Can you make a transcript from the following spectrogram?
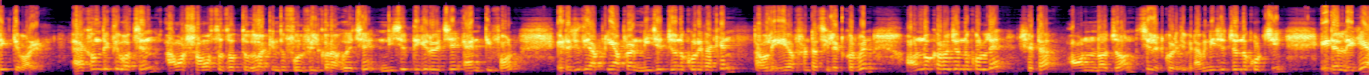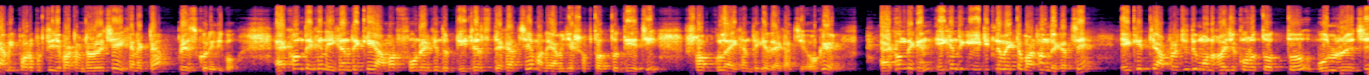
লিখতে পারেন। এখন দেখতে পাচ্ছেন, আমার সমস্ত তথ্যগুলো কিন্তু ফুলফিল করা হয়েছে। নিচের দিকে রয়েছে অ্যান্টি ফর এটা যদি আপনি আপনার নিজের জন্য করে থাকেন, তাহলে এই অপশনটা সিলেক্ট করবেন। অন্য কারোর জন্য করলে সেটা অন্যজন সিলেক্ট করে দিবেন। আমি নিজের জন্য করছি। এটা লিখে আমি পরবর্তী যে বাটনটা রয়েছে, এখানে একটা প্রেস করে দিব। এখন দেখেন, এখান থেকে আমার ফোনের কিন্তু ডিটেলস দেখাচ্ছে। মানে আমি যে সব তথ্য দিয়েছি, সবগুলো এখান থেকে দেখাচ্ছে। ওকে এখন দেখেন, এখান থেকে এডিট নামে একটা বাটন দেখাচ্ছে। এক্ষেত্রে আপনার যদি মনে হয় যে কোনো তথ্য ভুল রয়েছে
